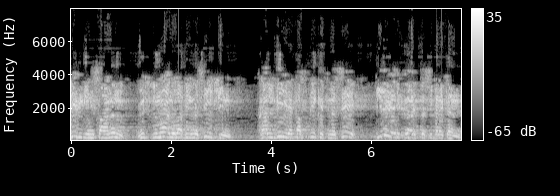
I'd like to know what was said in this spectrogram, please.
bir insanın Müslüman olabilmesi için kalbiyle tasdik etmesi, diliyle ikrar etmesi gereken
